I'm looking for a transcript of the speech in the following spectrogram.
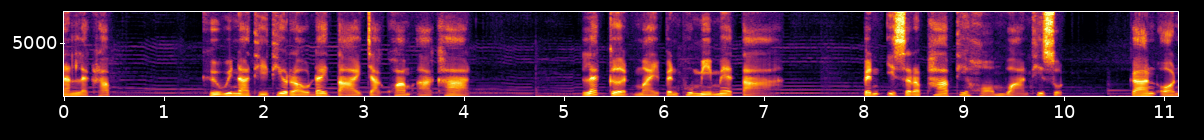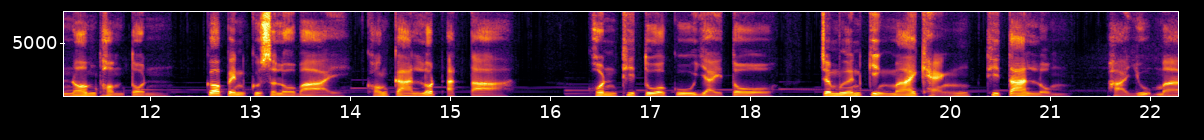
นั้นแหละครับ คือวินาทีที่เราได้ตายจากความอาฆาต และเกิดใหม่เป็นผู้มีเมตตา เป็นอิสรภาพที่หอมหวานที่สุด การอ่อนน้อมถ่อมตน ก็เป็นกุศโลบายของการลดอัตตา คนที่ตัวกูใหญ่โต จะเหมือนกิ่งไม้แข็งที่ต้านลม พายุมา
